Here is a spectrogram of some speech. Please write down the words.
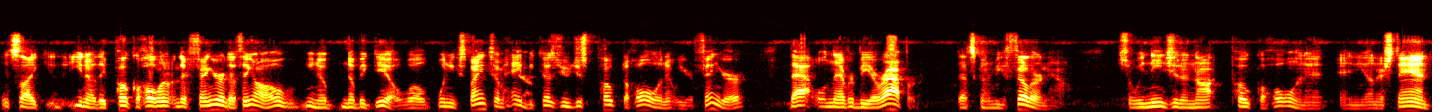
it's like you know they poke a hole in their finger they think oh you know no big deal. Well when you explain to them hey because you just poked a hole in it with your finger that will never be a wrapper. That's going to be filler now. So we need you to not poke a hole in it and you understand.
